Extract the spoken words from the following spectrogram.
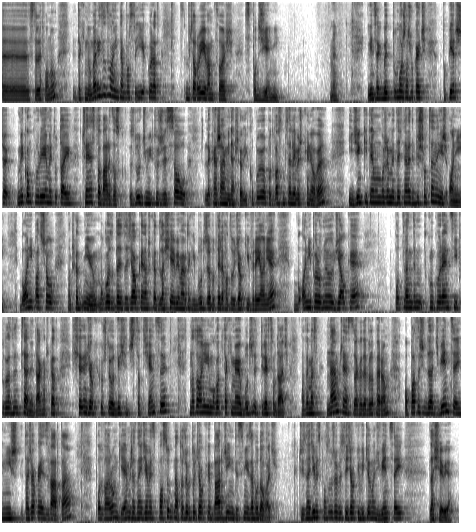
z telefonu, taki numer i zadzwoni tam po prostu i akurat wyczaruje Wam coś z podziemi. Nie? Więc jakby tu można szukać, po pierwsze, my konkurujemy tutaj często bardzo z, z, ludźmi, którzy są lekarzami na przykład i kupują pod własne cele mieszkaniowe i dzięki temu możemy dać nawet wyższą cenę niż oni, bo oni patrzą, na przykład, nie wiem, mogą zadać za działkę na przykład dla siebie, mają taki budżet, bo tyle chodzą działki w rejonie, bo oni porównują działkę pod względem konkurencji i pod względem ceny, tak? Na przykład średnie działki kosztują 200-300 tysięcy, no to oni mogą taki mają budżet, tyle chcą dać. Natomiast nam często, jako deweloperom, opłaca się dać więcej niż ta działka jest warta, pod warunkiem, że znajdziemy sposób na to, żeby tą działkę bardziej intensywnie zabudować. Czyli znajdziemy sposób, żeby z tej działki wyciągnąć więcej dla siebie.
